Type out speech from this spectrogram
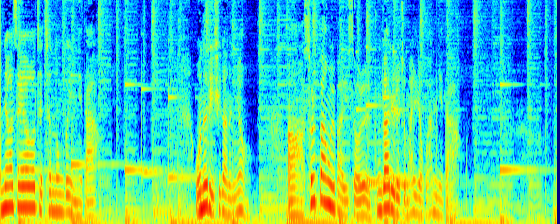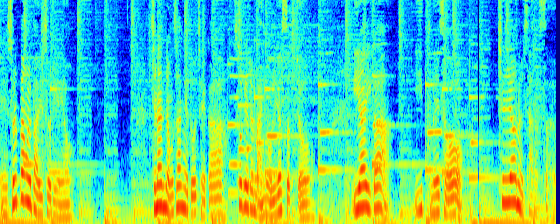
안녕하세요. 제천농부입니다. 오늘 이 시간은요, 아, 솔방울 바이솔 분갈이를 좀 하려고 합니다. 네, 솔방울 바이솔이에요. 지난 영상에도 제가 소개를 많이 올렸었죠. 이 아이가 이 분에서 7년을 살았어요.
